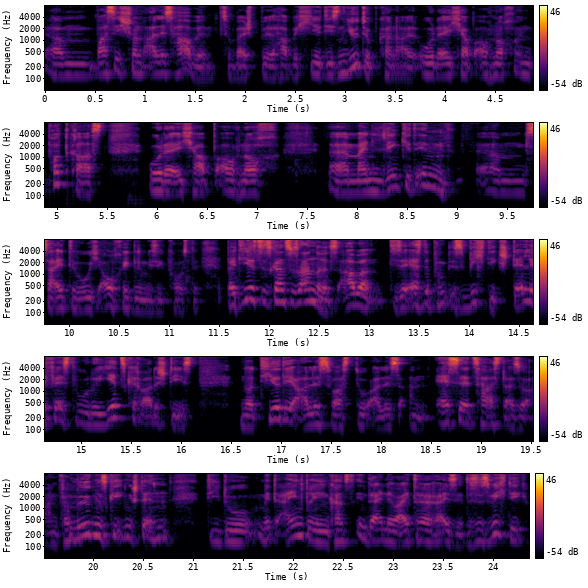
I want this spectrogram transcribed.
ähm, was ich schon alles habe. Zum Beispiel habe ich hier diesen YouTube-Kanal oder ich habe auch noch einen Podcast oder ich habe auch noch äh, meine LinkedIn-Seite, wo ich auch regelmäßig poste. Bei dir ist das ganz was anderes, aber dieser erste Punkt ist wichtig. Stelle fest, wo du jetzt gerade stehst. Notiere dir alles, was du alles an Assets hast, also an Vermögensgegenständen, die du mit einbringen kannst in deine weitere Reise. Das ist wichtig,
